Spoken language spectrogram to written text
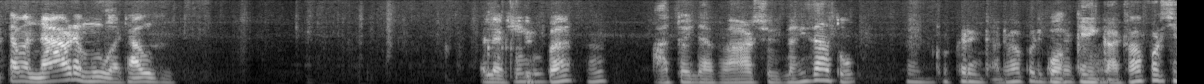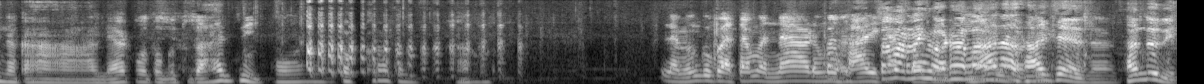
તમે- ના, આવડે હું વઢાવું છું. એટલે આ તો એટલે છે નહીં જાતો. કોક કાઢવા પડી કોકરી કાઢવા પડશે ને કા લેટવો તો બધું જાહે જ નહીં. તો ખરો તમે. એટલે મંગુભા તમે ના આવડે હું હારી તમારે નહીં શાકભાજી- ના ના ચાલ છે. સંદુરી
